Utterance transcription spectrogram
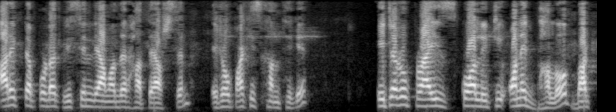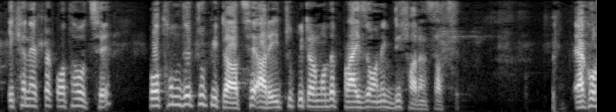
আরেকটা প্রোডাক্ট রিসেন্টলি আমাদের হাতে আসছেন, এটাও পাকিস্তান থেকে। এটারও প্রাইস কোয়ালিটি অনেক ভালো বাট এখানে একটা কথা হচ্ছে, প্রথম যে টুপিটা আছে আর এই টুপিটার মধ্যে প্রাইসে অনেক ডিফারেন্স আছে। এখন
